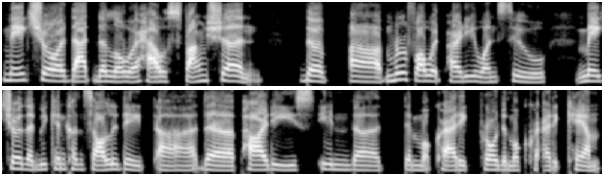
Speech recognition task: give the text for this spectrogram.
make sure that the lower house function, the uh, Move Forward Party wants to make sure that we can consolidate uh, the parties in the democratic, pro-democratic camp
